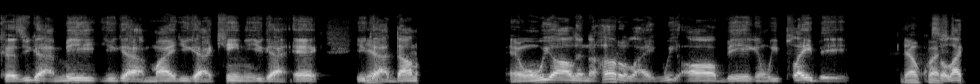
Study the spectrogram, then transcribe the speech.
Cause you got me, you got Mike, you got Keenan, you got Eck, you yeah. got Donald. And when we all in the huddle, like we all big and we play big. No question. So like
